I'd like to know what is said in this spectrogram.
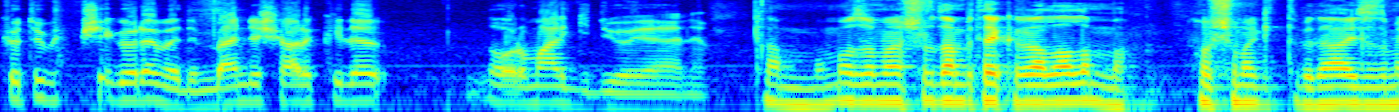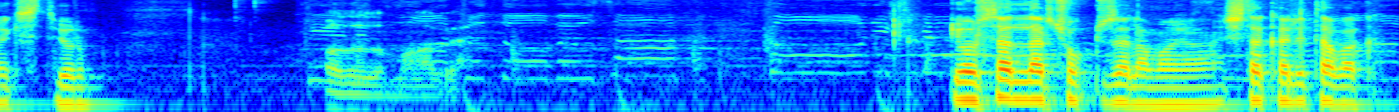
kötü bir şey göremedim. Bence şarkıyla normal gidiyor yani. Tamam o zaman şuradan bir tekrar alalım mı? Hoşuma gitti bir daha izlemek istiyorum. Alalım abi. Görseller çok güzel ama ya. İşte kalite bak.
